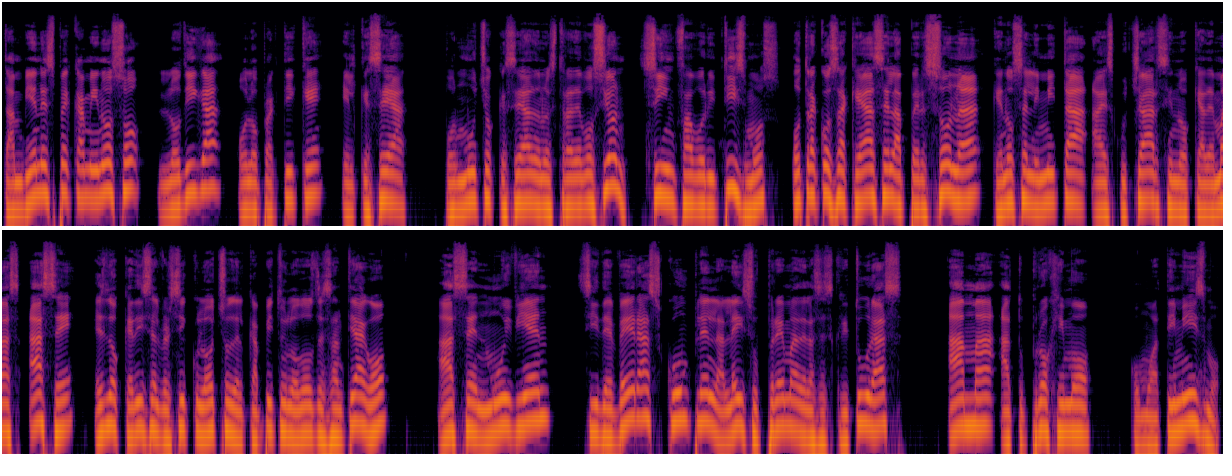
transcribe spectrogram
también es pecaminoso, lo diga o lo practique el que sea, por mucho que sea de nuestra devoción, sin favoritismos. Otra cosa que hace la persona, que no se limita a escuchar, sino que además hace, es lo que dice el versículo 8 del capítulo 2 de Santiago, hacen muy bien si de veras cumplen la ley suprema de las escrituras, ama a tu prójimo como a ti mismo.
